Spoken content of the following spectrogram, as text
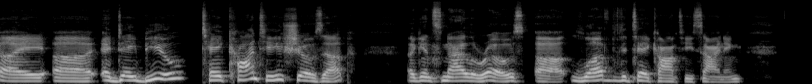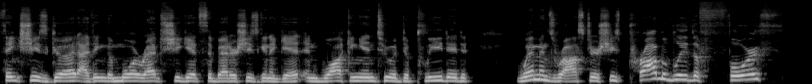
A, uh, a debut, Tay Conti shows up against Nyla Rose. Uh, loved the Tay Conti signing. Think she's good. I think the more reps she gets, the better she's going to get. And walking into a depleted women's roster, she's probably the fourth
